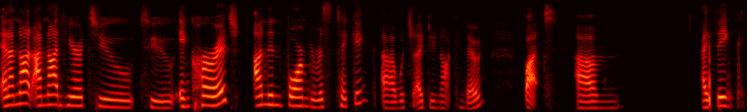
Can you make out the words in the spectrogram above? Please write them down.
and i'm not i'm not here to to encourage uninformed risk taking uh, which i do not condone but um, i think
